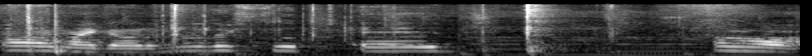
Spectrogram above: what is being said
Oh my god, another flipped edge. Oh.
